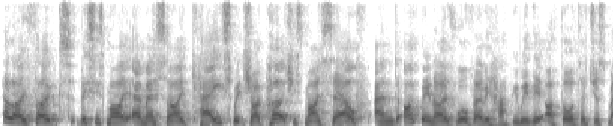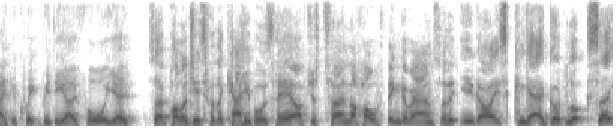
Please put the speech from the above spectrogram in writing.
Hello folks, this is my MSI case which I purchased myself and I've been overall very happy with it. I thought I'd just make a quick video for you. So apologies for the cables here, I've just turned the whole thing around so that you guys can get a good look see.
